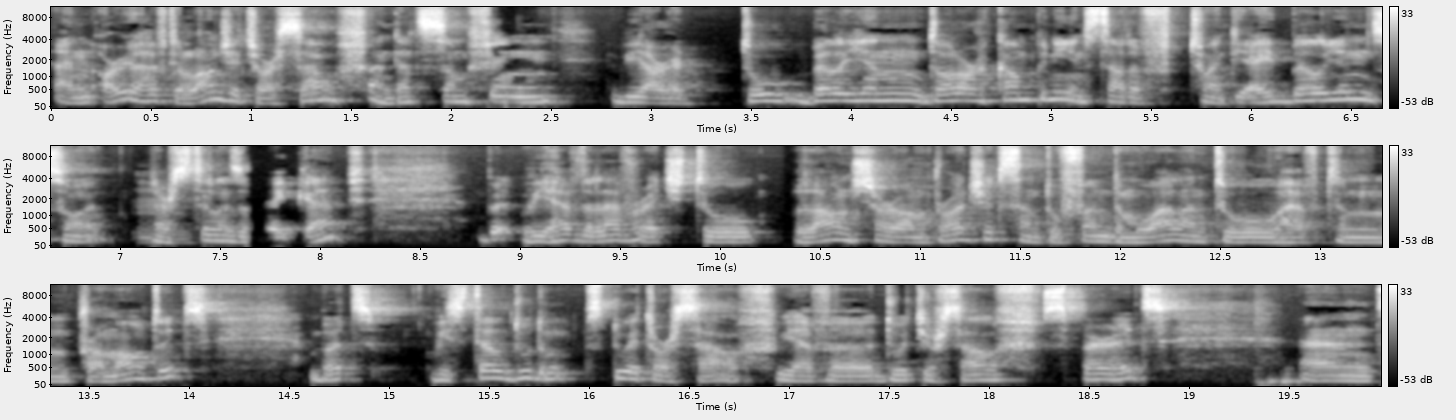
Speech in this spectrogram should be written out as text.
and or you have to launch it yourself. And that's something we are a two billion dollar company instead of twenty eight billion, so mm-hmm. there still is a big gap. But we have the leverage to launch our own projects and to fund them well and to have them promoted. But we still do them do it ourselves. We have a do it yourself spirit, and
